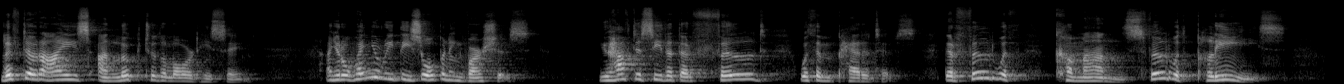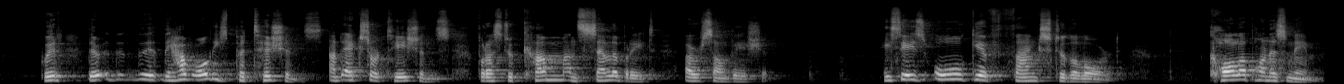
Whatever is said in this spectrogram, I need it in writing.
Lift our eyes and look to the Lord, He's saying. And you know, when you read these opening verses, you have to see that they're filled with imperatives, they're filled with commands, filled with pleas. Where they have all these petitions and exhortations for us to come and celebrate our salvation. He says, Oh, give thanks to the Lord. Call upon his name.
